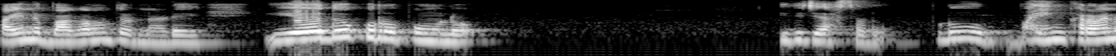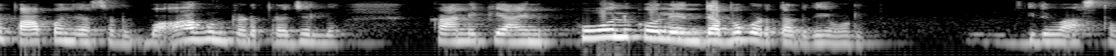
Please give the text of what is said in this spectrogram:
పైన భగవంతుడు నడే. ఏదో ఒక రూపంలో ఇది చేస్తాడు. ఇప్పుడు భయంకరమైన పాపం చేస్తాడు. బాగుంటాడు ప్రజల్లో. కానీ ఆయన కోలుకోలేని దెబ్బ కొడతాడు దేవుడు. ఇది వాస్తవం.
